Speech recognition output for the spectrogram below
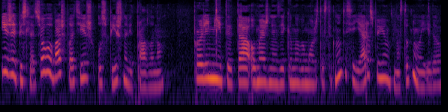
і вже після цього ваш платіж успішно відправлено. Про ліміти та обмеження, з якими ви можете стикнутися, я розповім в наступному відео.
